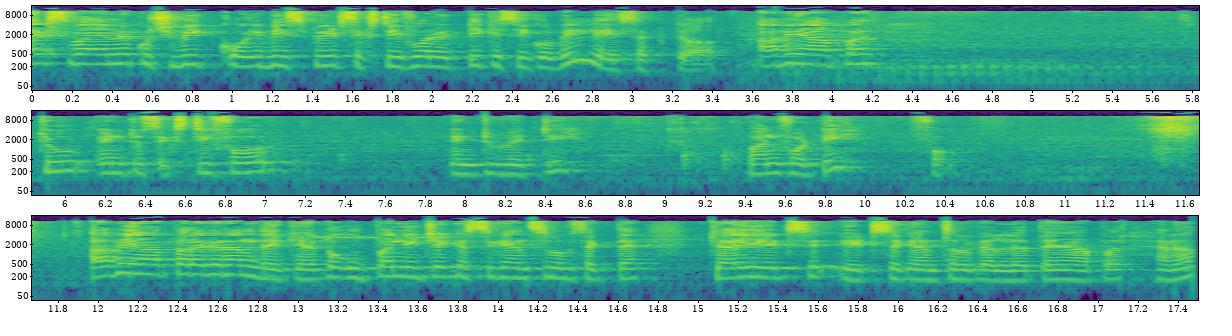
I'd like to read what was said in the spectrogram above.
X y में कुछ भी, कोई भी स्पीड सिक्सटी फोर एट्टी किसी को भी ले सकते हो आप। अब यहाँ पर two into sixty four into eighty one forty four अब यहाँ पर अगर हम देखें तो ऊपर नीचे किससे कैंसिल हो सकते हैं? क्या ये एट से एट से कैंसिल कर लेते हैं यहाँ पर? है ना?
